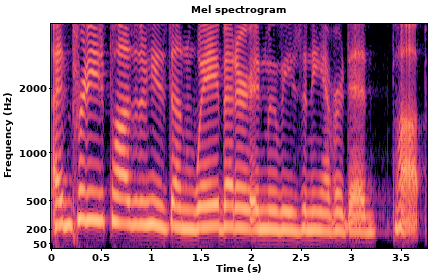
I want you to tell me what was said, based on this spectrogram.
I'm pretty positive he's done way better in movies than he ever did pop.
